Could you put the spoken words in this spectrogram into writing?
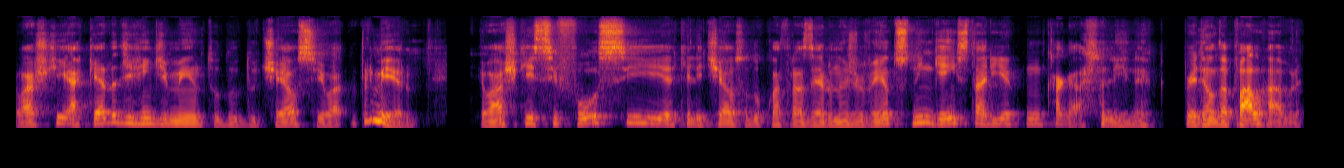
Eu acho que a queda de rendimento do, do Chelsea, eu, primeiro, eu acho que se fosse aquele Chelsea do 4 a 0 na Juventus, ninguém estaria com um cagaço ali, né? Perdão da palavra.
